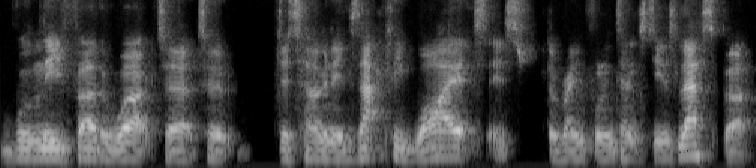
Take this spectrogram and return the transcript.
we'll need further work to, to determine exactly why it's, it's the rainfall intensity is less, but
